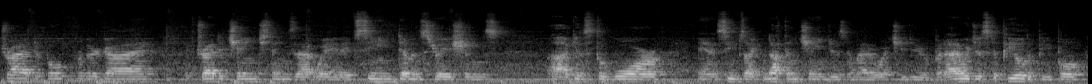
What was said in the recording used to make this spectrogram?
tried to vote for their guy, they've tried to change things that way. They've seen demonstrations uh, against the war, and it seems like nothing changes no matter what you do. But I would just appeal to people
